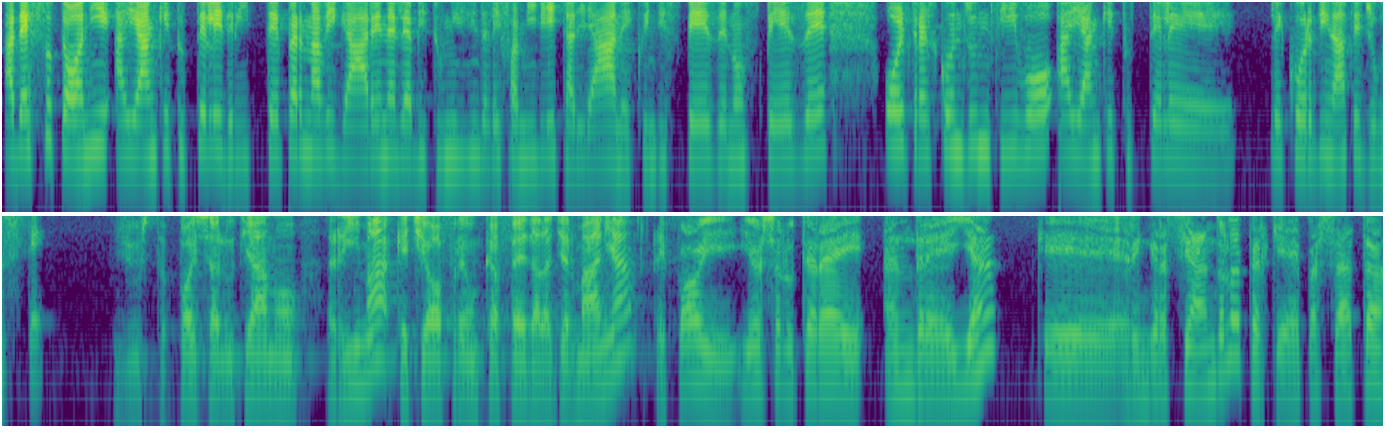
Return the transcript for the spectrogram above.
Adesso Tony hai anche tutte le dritte per navigare nelle abitudini delle famiglie italiane, quindi spese, non spese. Oltre al congiuntivo hai anche tutte le, le coordinate giuste. Giusto, poi salutiamo Rima che ci offre un caffè dalla Germania. E poi io saluterei Andreia che ringraziandola perché è passata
